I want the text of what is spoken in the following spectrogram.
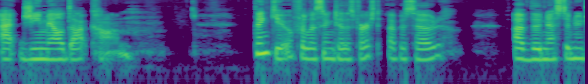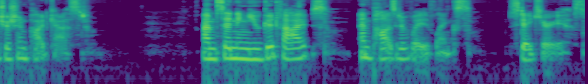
at gmail.com. Thank you for listening to this first episode of the Nest of Nutrition Podcast. I'm sending you good vibes and positive wavelengths. Stay curious.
